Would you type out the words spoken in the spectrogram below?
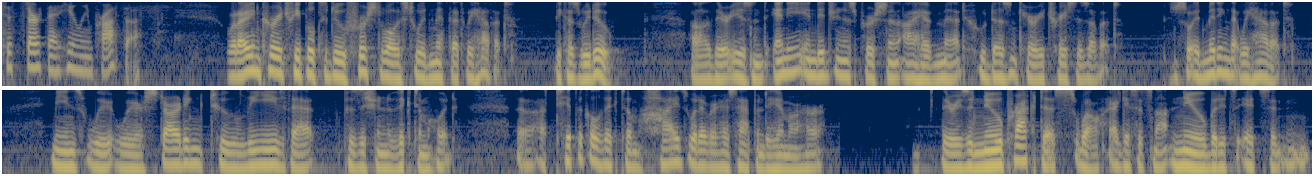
to start that healing process? What I encourage people to do, first of all, is to admit that we have it, because we do. Uh, there isn't any indigenous person I have met who doesn't carry traces of it. So admitting that we have it means we, we are starting to leave that position of victimhood. Uh, a typical victim hides whatever has happened to him or her. There is a new practice. Well, I guess it's not new, but it's it's an,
